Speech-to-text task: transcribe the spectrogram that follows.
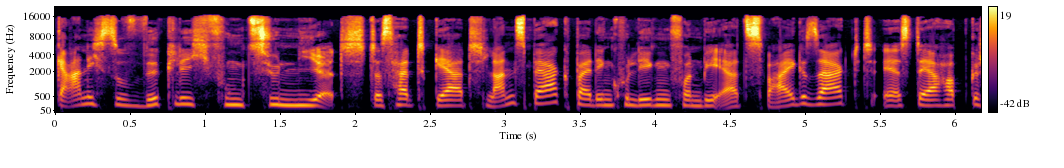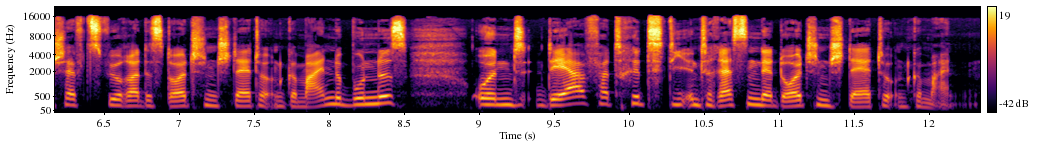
gar nicht so wirklich funktioniert. Das hat Gerd Landsberg bei den Kollegen von BR2 gesagt. Er ist der Hauptgeschäftsführer des Deutschen Städte- und Gemeindebundes und der vertritt die Interessen der deutschen Städte und Gemeinden.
